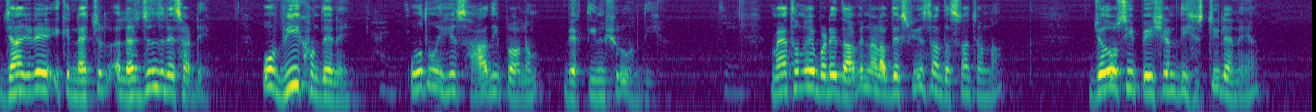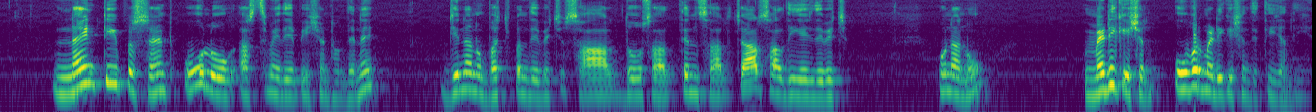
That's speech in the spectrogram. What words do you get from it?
ਜਾਂ ਜਿਹੜੇ ਇੱਕ ਨੈਚੁਰਲ ਅਲਰਜਨਸ ਨੇ ਸਾਡੇ ਉਹ ਵੀਕ ਹੁੰਦੇ ਨੇ ਉਦੋਂ ਇਹ ਸਾਹ ਦੀ ਪ੍ਰੋਬਲਮ ਵਿਅਕਤੀ ਨੂੰ ਸ਼ੁਰੂ ਹੁੰਦੀ ਹੈ। ਮੈਂ ਤੁਹਾਨੂੰ ਇਹ ਬੜੇ ਦਾਅਵੇ ਨਾਲ ਆਪਦੇ ਐਕਸਪੀਰੀਅੰਸ ਨਾਲ ਦੱਸਣਾ ਚਾਹੁੰਦਾ। ਜਦੋਂ ਅਸੀਂ ਪੇਸ਼ੈਂਟ ਦੀ ਹਿਸਟਰੀ ਲੈਂਦੇ ਆ 90% ਉਹ ਲੋਕ ਅਸਥਮੇ ਦੇ ਪੇਸ਼ੈਂਟ ਹੁੰਦੇ ਨੇ ਜਿਨ੍ਹਾਂ ਨੂੰ ਬਚਪਨ ਦੇ ਵਿੱਚ ਸਾਲ 2 ਸਾਲ 3 ਸਾਲ 4 ਸਾਲ ਦੀ ਏਜ ਦੇ ਵਿੱਚ ਉਹਨਾਂ ਨੂੰ ਮੈਡੀਕੇਸ਼ਨ ਓਵਰ ਮੈਡੀਕੇਸ਼ਨ ਦਿੱਤੀ ਜਾਂਦੀ ਹੈ।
